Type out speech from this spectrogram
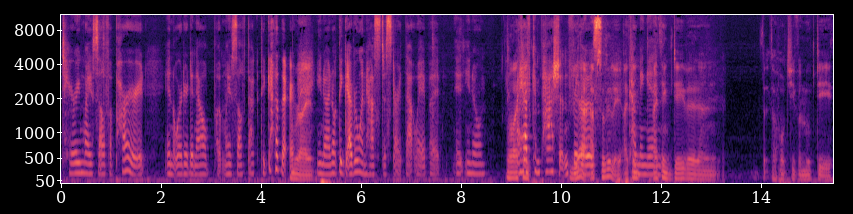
tearing myself apart in order to now put myself back together. Right. You know, I don't think everyone has to start that way, but it, you know, Well, I, I, have compassion for yeah, those absolutely. I coming think, I think David and the, the whole Jivamukti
